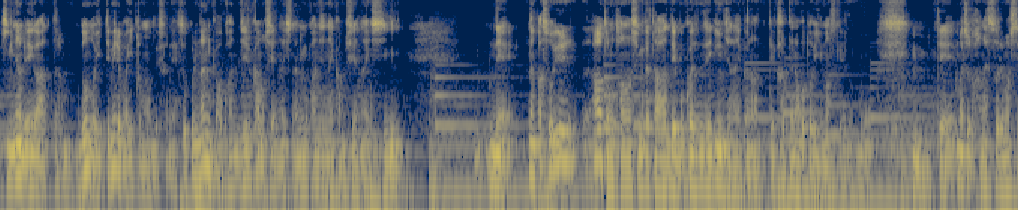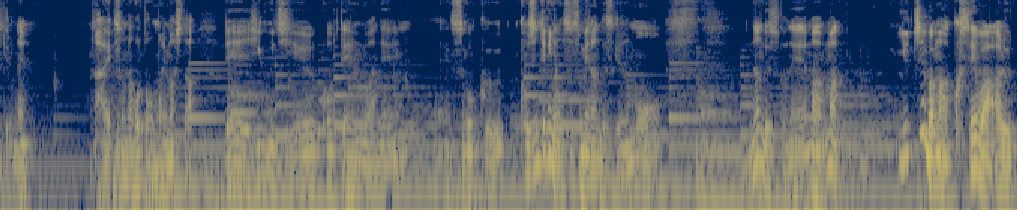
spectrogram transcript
気になる絵があったら、どんどん行ってみればいいと思うんですよね。そこに何かを感じるかもしれないし、何も感じないかもしれないし、ね、なんかそういうアートの楽しみ方で僕は全然いいんじゃないかなって勝手なことを言いますけれども。うん。で、まあちょっと話それましたけどね。はい、そんなことを思いました。で、樋口優子展はね、すごく個人的にはおすすめなんですけれども、何ですかね、まあまあ、言っちゃえばまあ癖はある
